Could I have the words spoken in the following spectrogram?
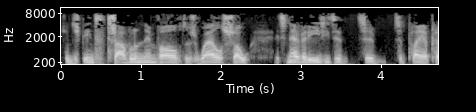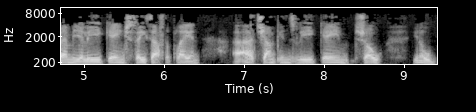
So there's been travelling involved as well. So it's never easy to, to, to play a Premier League game straight after playing a Champions League game. So, you know,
